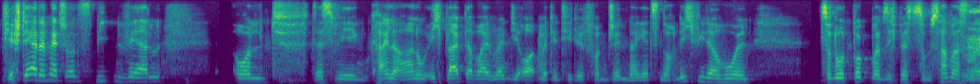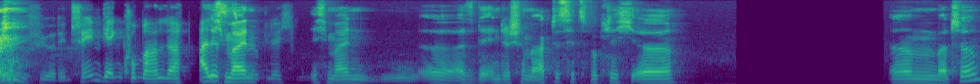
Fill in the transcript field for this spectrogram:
Vier-Sterne-Match uns bieten werden. Und deswegen, keine Ahnung, ich bleibe dabei, Randy Orton wird den Titel von Jinder jetzt noch nicht wiederholen. Zur Not bookt man sich bis zum SummerSlam für den Chain Gang Commander. Alles ich mein, möglich. Ich meine, äh, also der indische Markt ist jetzt wirklich. Äh, ähm, warte,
